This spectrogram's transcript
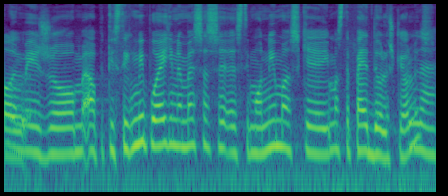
Όλες νομίζω, με- από τη στιγμή που έγινε μέσα σε- στη μονή μας και είμαστε πέντε όλες και όλες. Ναι.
